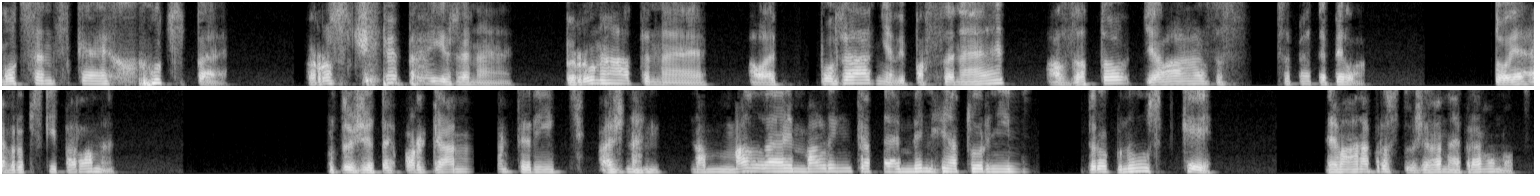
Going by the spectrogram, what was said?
mocenské chucpe, rozčepejřené, brunátné, ale pořádně vypasené a za to dělá ze sebe debila. To je Evropský parlament. Protože to je orgán, který až na, na malé, malinkaté, miniaturní drobnůstky nemá naprosto žádné pravomoci.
